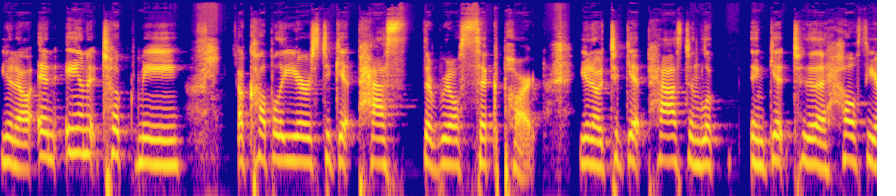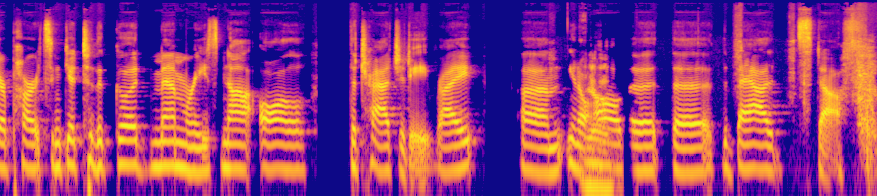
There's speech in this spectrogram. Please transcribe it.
you know, and and it took me a couple of years to get past the real sick part, you know, to get past and look and get to the healthier parts and get to the good memories, not all the tragedy, right? Um, you know, yeah. all the the the bad stuff.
